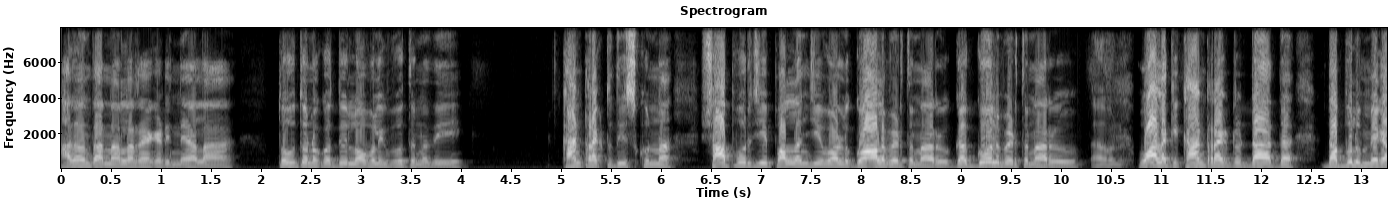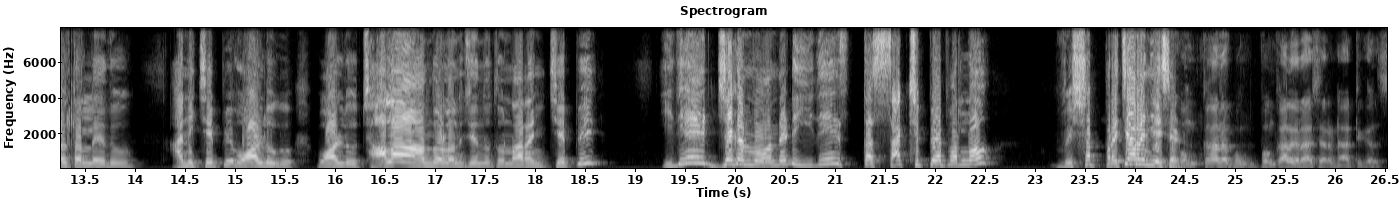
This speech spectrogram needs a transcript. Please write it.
అదంతా నల్లరేగడి నేల తవ్వుతున్న కొద్దీ లోపలికి పోతున్నది. కాంట్రాక్ట్ తీసుకున్న షాపూర్జీ పల్లంజీ వాళ్ళు గోల పెడుతున్నారు గగ్గోలు పెడుతున్నారు. వాళ్ళకి కాంట్రాక్ట్ డబ్బులు మిగలటం లేదు అని చెప్పి వాళ్ళు వాళ్ళు చాలా ఆందోళన చెందుతున్నారని చెప్పి ఇదే జగన్మోహన్ రెడ్డి ఇదే సాక్షి పేపర్లో విష ప్రచారం చేశాడు. పొంకాను పొంకాలుగా రాశారండి ఆర్టికల్స్.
